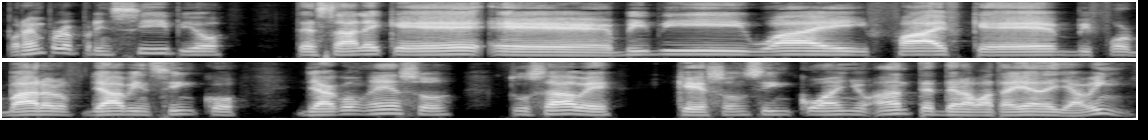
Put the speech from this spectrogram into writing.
por ejemplo, al principio te sale que es eh, BBY5, que es Before Battle of Yavin 5, ya con eso tú sabes que son cinco años antes de la batalla de Yavin.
